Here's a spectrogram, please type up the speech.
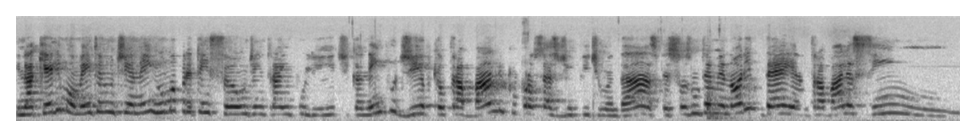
E naquele momento eu não tinha nenhuma pretensão de entrar em política, nem podia, porque o trabalho que o processo de impeachment dá, as pessoas não têm a menor ideia. Um trabalho assim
